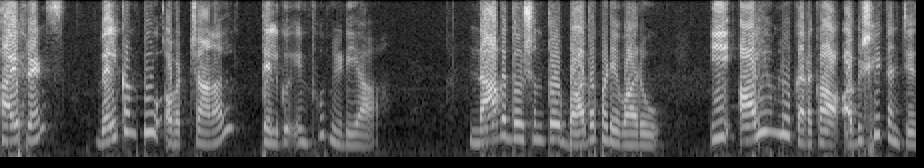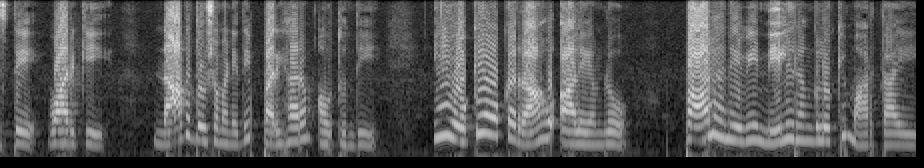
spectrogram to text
Hi friends welcome to our channel Telugu info media నాగదోషంతో బాధపడేవారు ఈ ఆలయంలో కనుక అభిషేకం చేస్తే వారికి నాగదోషం అనేది పరిహారం అవుతుంది. ఈ ఒకే ఒక రాహు ఆలయంలో పాలు అనేవి నీలిరంగులోకి మారతాయి.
